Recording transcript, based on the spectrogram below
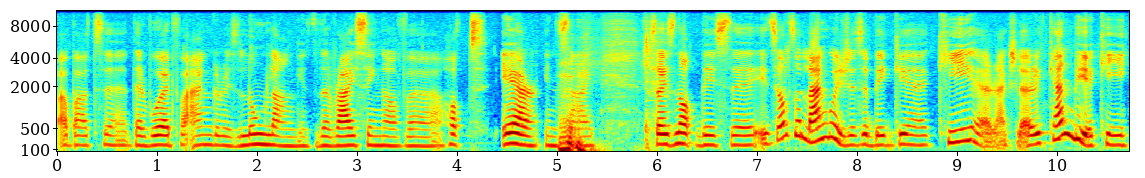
about uh, their word for anger is lung lang is the rising of uh, hot air inside. So it's not this uh, it's also language is a big key here actually or it can be a key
